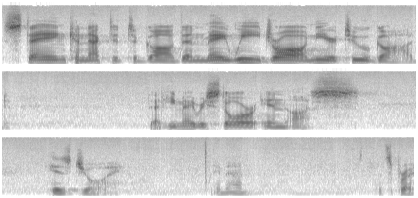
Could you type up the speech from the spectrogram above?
staying connected to God, then may we draw near to God that He may restore in us His joy. Amen. Let's pray.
